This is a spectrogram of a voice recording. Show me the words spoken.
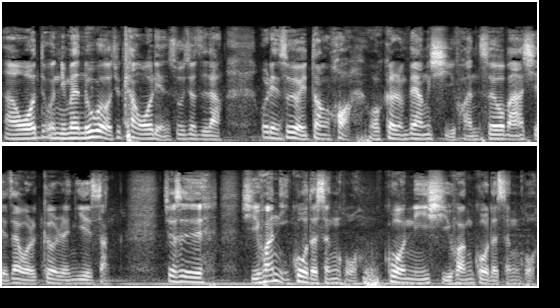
啊，我我你们如果有去看我脸书就知道，我脸书有一段话，我个人非常喜欢，所以我把它写在我的个人页上，就是喜欢你过的生活，过你喜欢过的生活。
